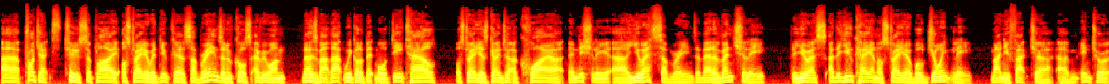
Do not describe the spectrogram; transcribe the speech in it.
uh, projects to supply Australia with nuclear submarines, and of course, everyone knows about that. We got a bit more detail. Australia is going to acquire initially US uh, submarines, and then eventually the US, uh, the UK, and Australia will jointly manufacture um, inter-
